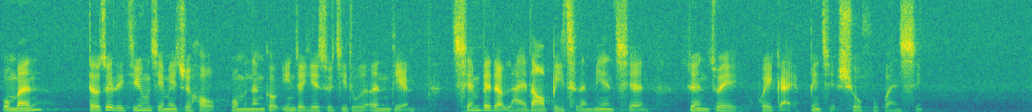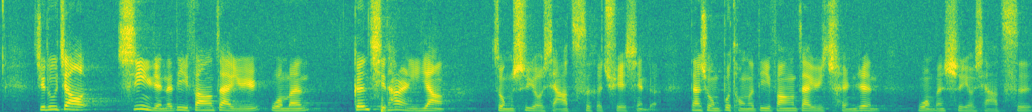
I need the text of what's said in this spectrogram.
我们得罪了弟兄姐妹之后，我们能够因着耶稣基督的恩典，谦卑的来到彼此的面前，认罪悔改，并且修复关系。基督教吸引人的地方在于，我们跟其他人一样，总是有瑕疵和缺陷的，但是我们不同的地方在于承认我们是有瑕疵、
